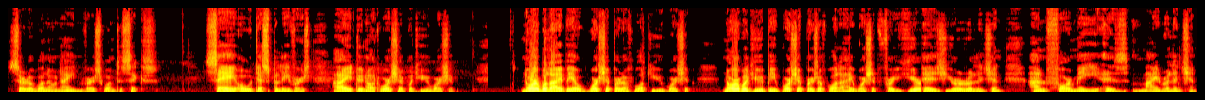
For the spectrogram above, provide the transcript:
Surah 109, verse 1 to 6. Say, O disbelievers, I do not worship what you worship, Nor will I be a worshipper of what you worship, nor will you be worshippers of what I worship, for your is your religion, and for me is my religion.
